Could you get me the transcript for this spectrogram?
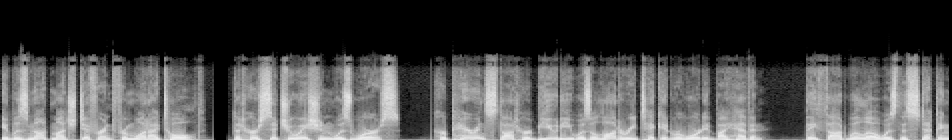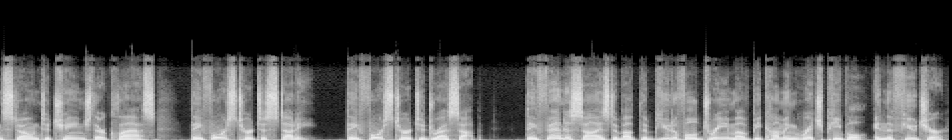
It was not much different from what I told. That her situation was worse. Her parents thought her beauty was a lottery ticket rewarded by heaven. They thought Willow was the stepping stone to change their class. They forced her to study. They forced her to dress up. They fantasized about the beautiful dream of becoming rich people in the future,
